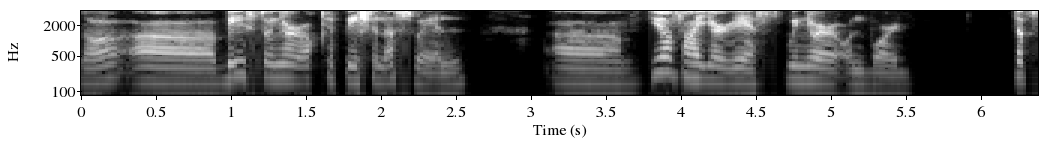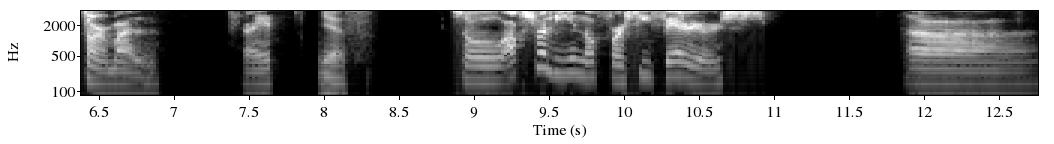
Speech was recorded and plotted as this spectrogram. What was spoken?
no uh, based on your occupation as well uh, you have higher risk when you're on board. That's normal right? Yes. So actually no for seafarers uh,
